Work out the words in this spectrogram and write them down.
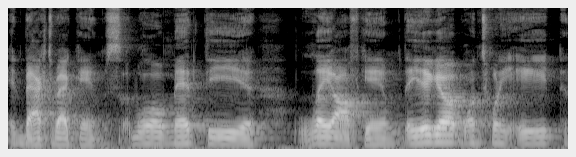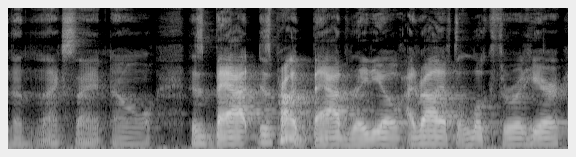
in back-to-back games. We'll omit the layoff game. They did go up 128, and then the next night, no. This is bad. This is probably bad radio. I'd rather have to look through it here,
